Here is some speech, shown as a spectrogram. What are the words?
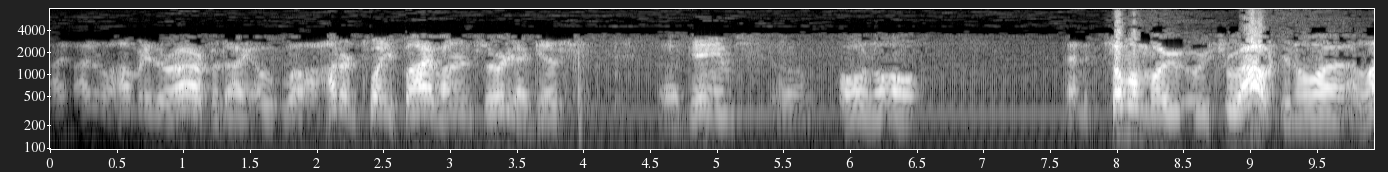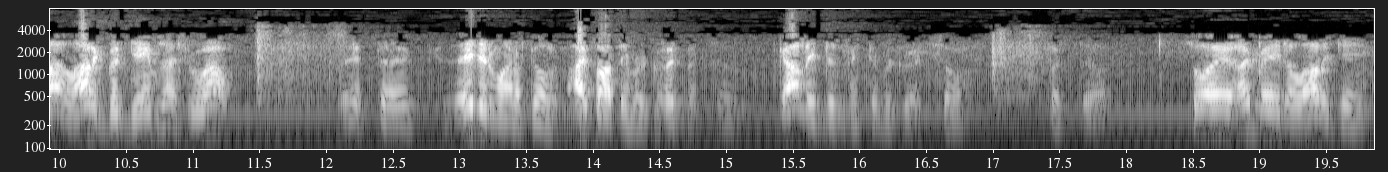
I, I don't know how many there are, but I oh, well 125, 130, I guess, uh, games um, all in all. And some of them we, threw out. You know, uh, a lot, a lot of good games I threw out. It, uh, they didn't want to build them. I thought they were good, but uh, Gottlieb didn't think they were good. So, but uh, so I, I made a lot of games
